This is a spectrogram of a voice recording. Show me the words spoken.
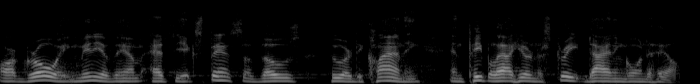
are growing, many of them, at the expense of those who are declining and people out here in the street dying and going to hell.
